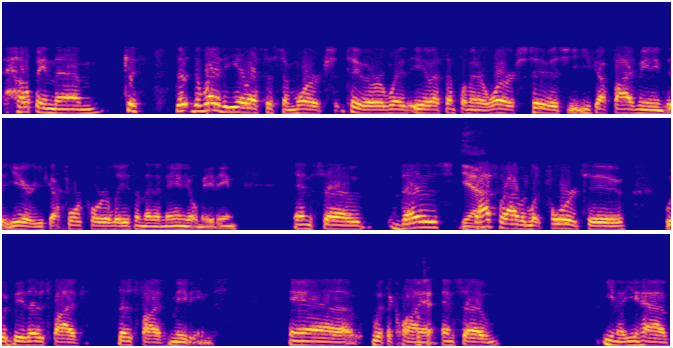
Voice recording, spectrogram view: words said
helping them because the, the way the EOS system works too, or the way the EOS implementer works too, is you, you've got five meetings a year. You've got four quarterlies and then an annual meeting. And so those yeah. that's what I would look forward to would be those five those five meetings and uh, with the client. Okay. And so, you know, you have,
